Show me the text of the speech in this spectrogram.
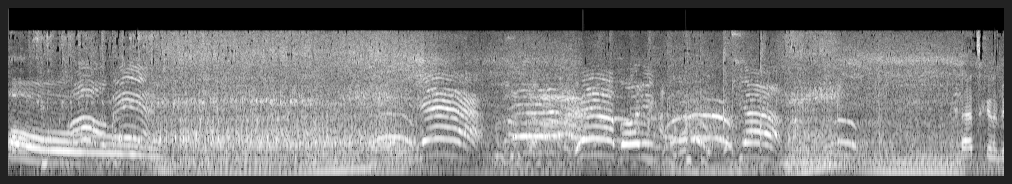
Oh! Oh, man! Yeah! Yeah, buddy! Good job! That's going to be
